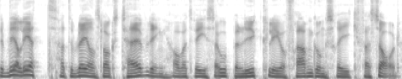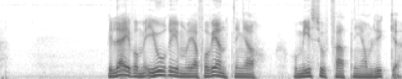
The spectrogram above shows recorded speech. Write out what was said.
Det blir lätt att det blir en slags tävling av att visa upp en lycklig och framgångsrik fasad. Vi lever med orimliga förväntningar och missuppfattningar om lycka.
